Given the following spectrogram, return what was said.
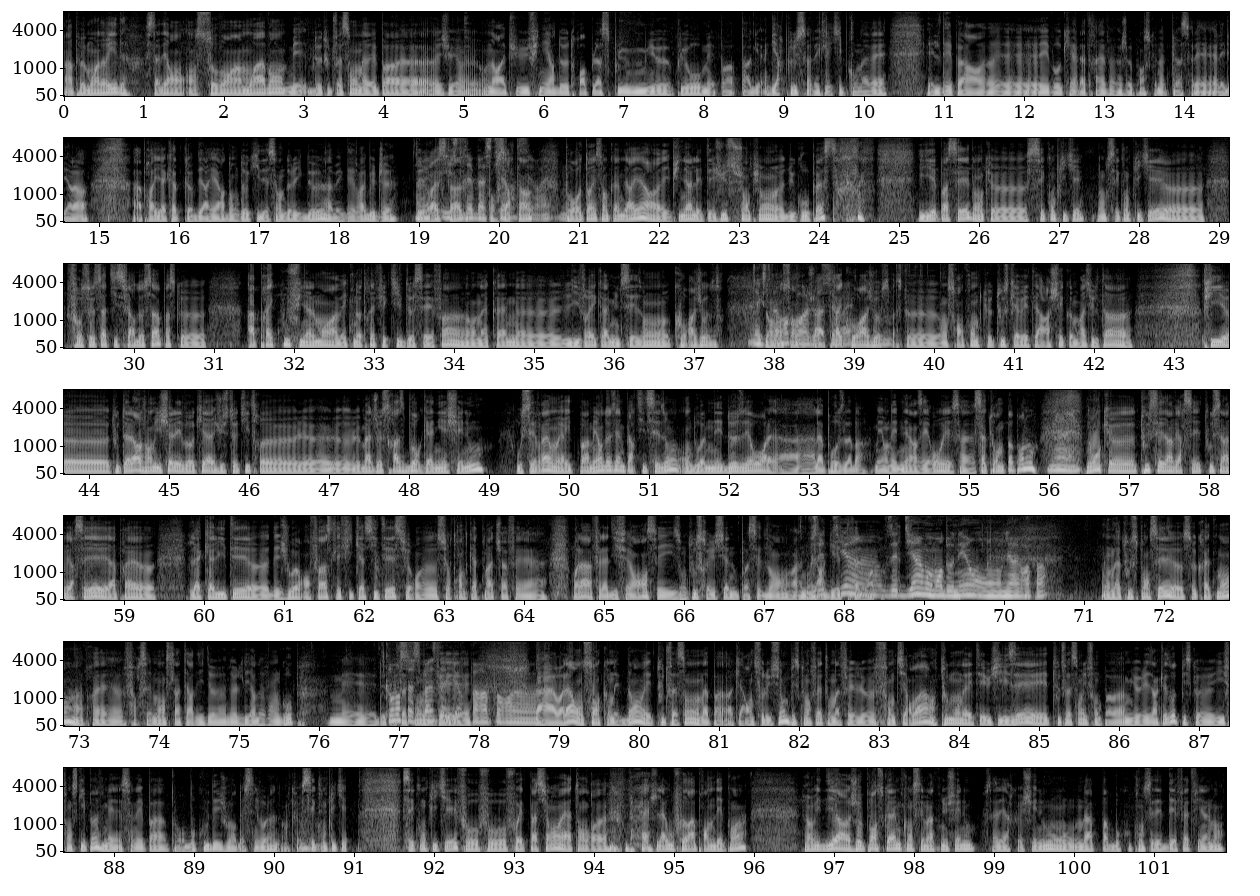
un peu moins de rides, c'est-à-dire en, en, sauvant un mois avant. Mais de toute façon, on n'avait pas. Euh, je, on aurait pu finir deux, trois places plus mieux, plus haut, mais pas pas guère plus avec l'équipe qu'on avait et le départ euh, évoqué à la trêve. Je pense que notre place, elle est, elle est bien là. Après, il y a quatre clubs derrière, dont deux qui descendent de Ligue 2 avec des vrais budgets des ouais, vrais stades Bastia, pour certains. Pour autant, ils sont quand même derrière. Épinal était juste champion du groupe Est. il y est passé, donc euh, c'est compliqué. Donc c'est compliqué. Euh, faut se satisfaire de ça parce que après coup, finalement, avec notre effectif de CFA, on a quand même euh, livré quand même une saison courageuse dans l'ensemble, bah, très vrai. courageuse mmh. parce que on se rend compte que tout ce qui avait été arraché comme résultat. Puis euh, tout à l'heure, Jean-Michel évoquait à juste titre le match de Strasbourg gagné chez nous où c'est vrai, on mérite pas. Mais en deuxième partie de saison, on doit mener 2-0 à la, à la pause là-bas. Mais on est mené 1-0 et ça, ça tourne pas pour nous. Ouais. Donc euh, tout s'est inversé, tout s'est inversé. Et après, euh, la qualité euh, des joueurs en face, l'efficacité sur sur 34 matchs a fait voilà a fait la différence et ils ont tous réussi à nous passer devant, à nous vous larguer êtes très loin. Vous êtes dit à un moment donné, on n'y arrivera pas? On l'a tous pensé euh, secrètement. Après, euh, forcément, on se l'interdit de, de, le dire devant le groupe. Mais de, de comment toute ça façon, se passe d'ailleurs par rapport à... Bah voilà, on sent qu'on est dedans et de toute façon, on n'a pas 40 solutions puisqu'en fait, on a fait le fond de tiroir. Tout le monde a été utilisé et de toute façon, ils font pas mieux les uns que les autres puisqu'ils font ce qu'ils peuvent, mais ce n'est pas pour beaucoup des joueurs de ce niveau-là. Donc mmh. c'est compliqué. C'est compliqué. Faut, faut, faut être patient et attendre là où il faudra prendre des points j'ai envie de dire, je pense quand même qu'on s'est maintenu chez nous. C'est-à-dire que chez nous, on n'a pas beaucoup concédé de défaites finalement.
